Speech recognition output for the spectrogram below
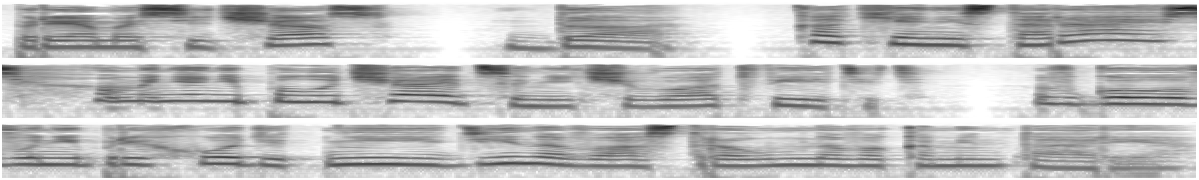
Прямо сейчас? Да. Как я ни стараюсь, у меня не получается ничего ответить. В голову не приходит ни единого остроумного комментария.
